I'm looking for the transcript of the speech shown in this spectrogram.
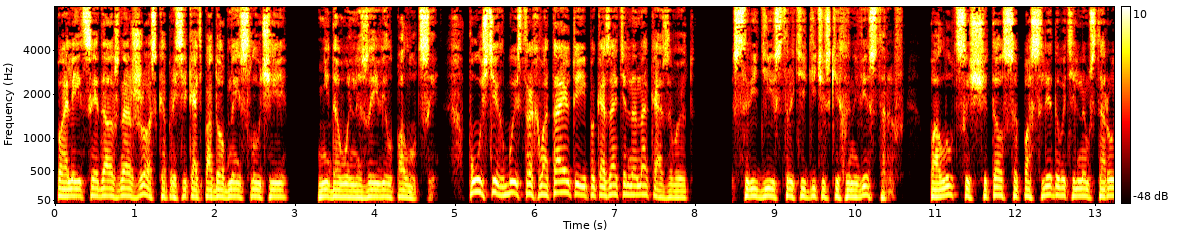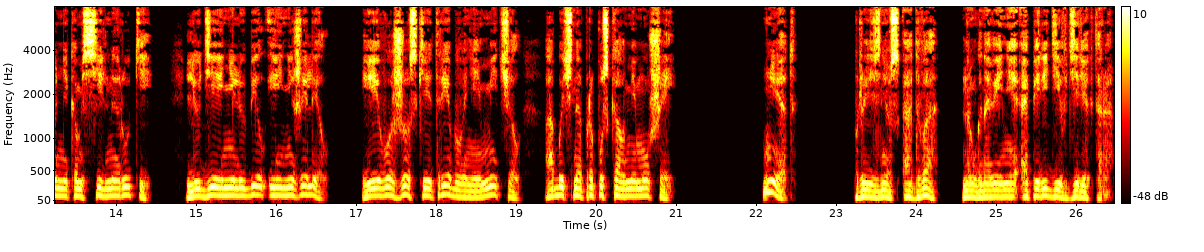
«Полиция должна жестко пресекать подобные случаи», — недовольно заявил Полуци. «Пусть их быстро хватают и показательно наказывают». Среди стратегических инвесторов Полуци считался последовательным сторонником сильной руки, людей не любил и не жалел, и его жесткие требования Митчелл обычно пропускал мимо ушей. «Нет», — произнес А2, на мгновение опередив директора.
